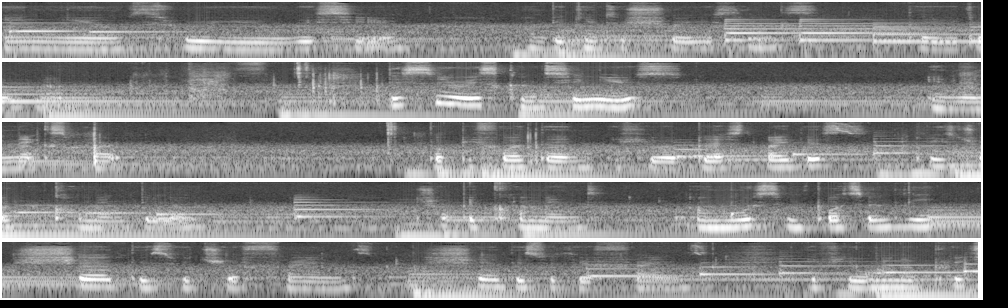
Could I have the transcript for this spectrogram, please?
in you, through you, with you, and begin to show you things that you don't know. This series continues in the next part. But before then, if you were blessed by this, please drop a comment below. Drop a comment. And most importantly, share this with your friends. Share this with your friends. If you want to preach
